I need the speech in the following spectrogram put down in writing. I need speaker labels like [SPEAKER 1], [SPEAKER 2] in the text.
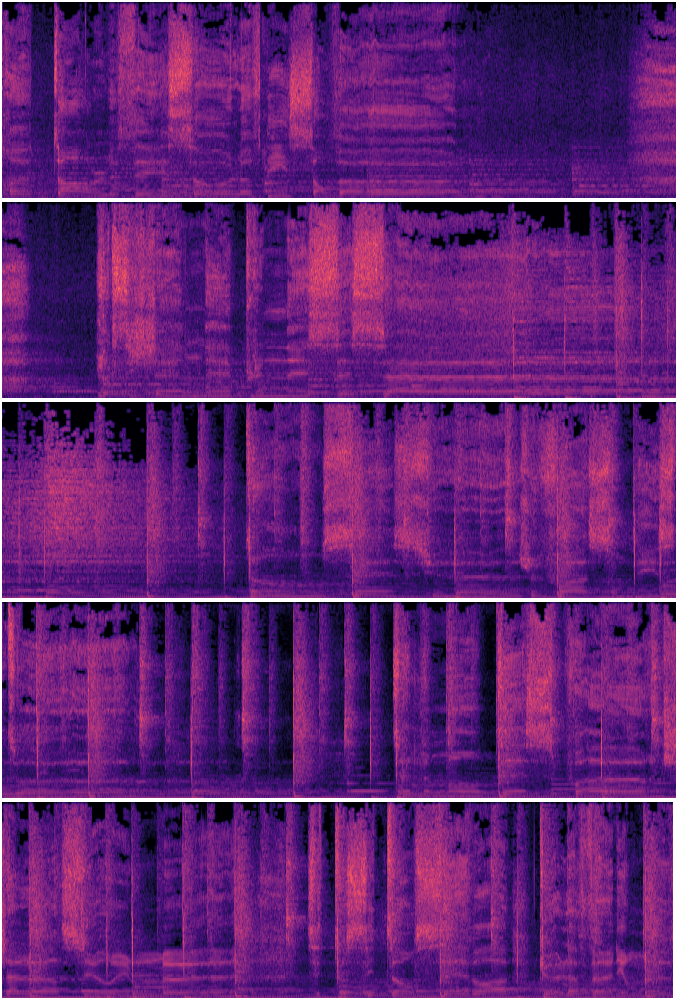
[SPEAKER 1] entre dans le vaisseau, l'ovni s'envole. L'oxygène n'est plus nécessaire.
